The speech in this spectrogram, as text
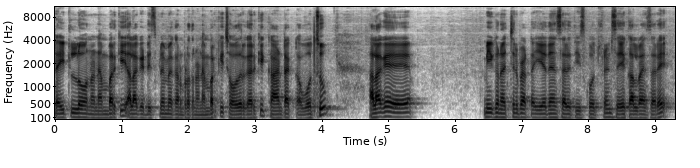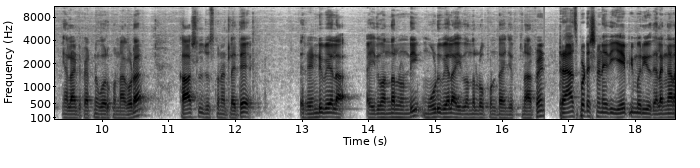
టైటిల్లో ఉన్న నెంబర్కి అలాగే డిస్ప్లే మీద కనపడుతున్న నెంబర్కి చౌదరి గారికి కాంటాక్ట్ అవ్వచ్చు. అలాగే మీకు నచ్చిన పెట్ట ఏదైనా సరే తీసుకోవచ్చు ఫ్రెండ్స్ ఏ కలర్ అయినా సరే ఎలాంటి పెట్టను కోరుకున్నా కూడా కాస్ట్లు చూసుకున్నట్లయితే రెండు వేల ఐదు వందల నుండి మూడు వేల ఐదు వందల లోపు ఉంటాయని చెప్తున్నారు ఫ్రెండ్స్ ట్రాన్స్పోర్టేషన్ అనేది ఏపీ మరియు తెలంగాణ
